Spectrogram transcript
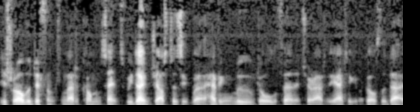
is rather different from that of common sense. We don't just, as it were, having moved all the furniture out of the attic and the course the day,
